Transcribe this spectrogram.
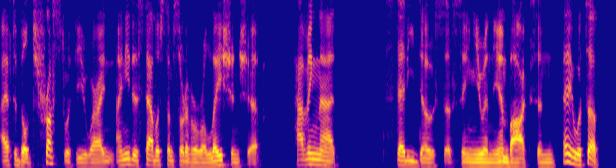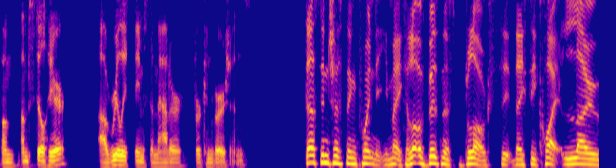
I have to build trust with you, where I, I need to establish some sort of a relationship, having that steady dose of seeing you in the inbox and hey, what's up? I'm I'm still here, uh, really seems to matter for conversions. That's interesting point that you make. A lot of business blogs they see quite low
